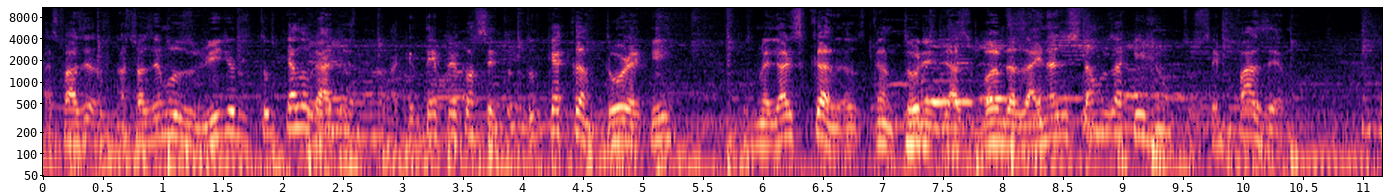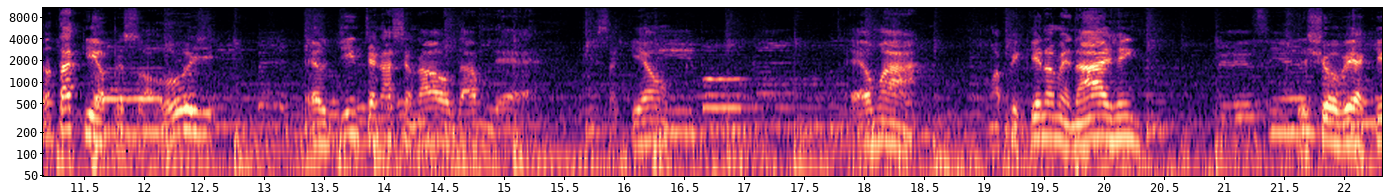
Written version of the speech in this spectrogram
Nós fazemos, nós fazemos vídeo de tudo que é lugar. Aqui não tem preconceito. Tudo que é cantor aqui, os melhores can, os cantores das bandas aí, nós estamos aqui juntos, sempre fazendo. Então tá aqui, ó, pessoal. Hoje é o Dia Internacional da Mulher. Isso aqui é um é uma uma pequena homenagem. Deixa eu ver aqui,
